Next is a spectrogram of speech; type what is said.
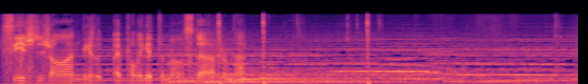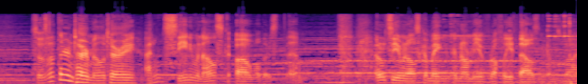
siege Dijon because I'd probably get the most uh, from that. So is that their entire military? I don't see anyone else. Oh, well, there's them. I don't see anyone else coming. An army of roughly a thousand comes by.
